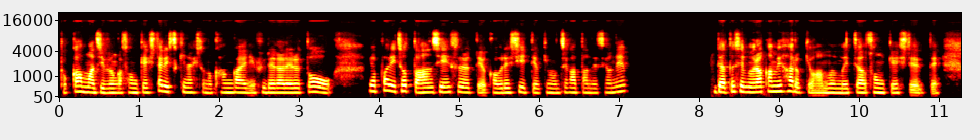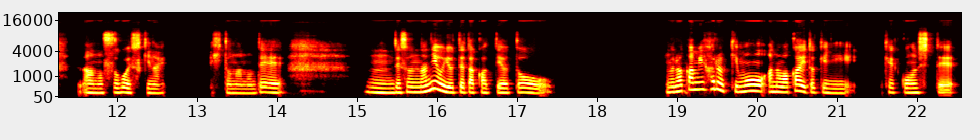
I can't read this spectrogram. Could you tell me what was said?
とか、まあ、自分が尊敬したり好きな人の考えに触れられると、やっぱりちょっと安心するっていうか嬉しいっていう気持ちがあったんですよね。で、私村上春樹はもうめっちゃ尊敬してて、あの、すごい好きな人なので、うん、で、その何を言ってたかっていうと、村上春樹もあの若い時に結婚して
